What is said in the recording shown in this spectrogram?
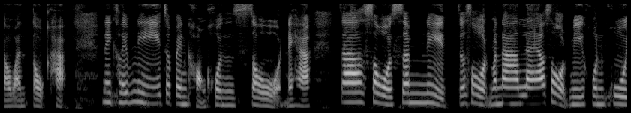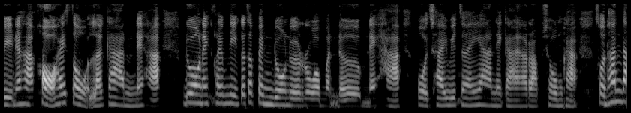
ตะวันตกค่ะ ในคลิปนี้จะเป็นของคนโสดนะคะจะโสดสนิท จะโสดมานานแล้วโสดมีคนคุยนะคะ ขอให้โสดละกันนะคะ ดวงในคลิปนี้ก็จะเป็นดวงโดยรวมเหมือนเดิมนะคะโปรดใช้วิจารณญาณในการรับชมค่ะ ส่วนท่านใด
